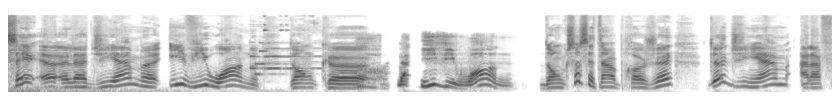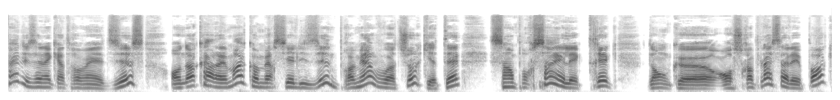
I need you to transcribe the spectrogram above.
C'est euh, la GM EV1. Donc, euh, Oh, la EV1. donc ça, c'était un projet de GM à la fin des années 90. On a carrément commercialisé une première voiture qui était 100% électrique. Donc, euh, on se replace à l'époque.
